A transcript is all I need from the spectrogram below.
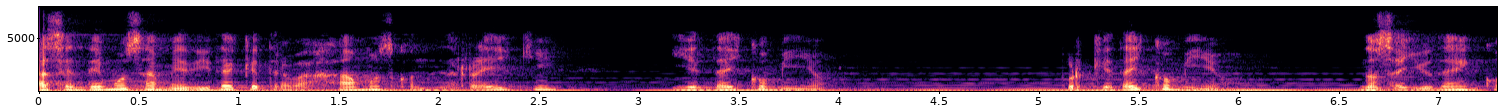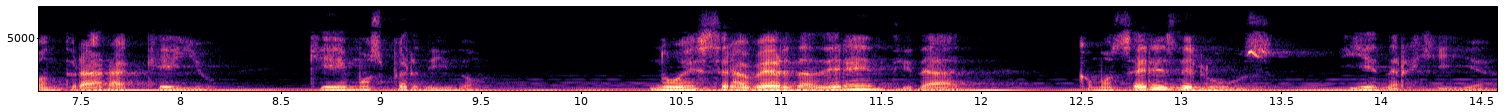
ascendemos a medida que trabajamos con el Reiki y el Daiko mío, porque Daiko mío nos ayuda a encontrar aquello que hemos perdido, nuestra verdadera entidad como seres de luz y energía.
